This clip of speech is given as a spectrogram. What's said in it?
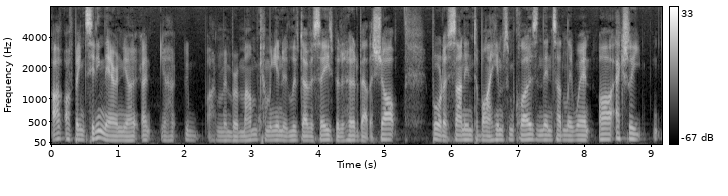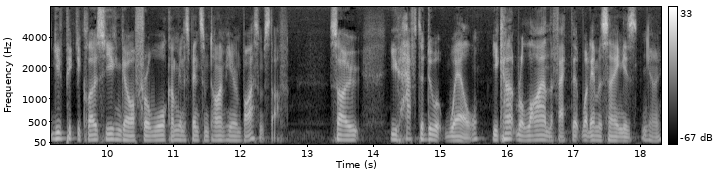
I've, I've been sitting there, and you know, and, you know, I remember a mum coming in who lived overseas but had heard about the shop, brought her son in to buy him some clothes, and then suddenly went, "Oh, actually, you've picked your clothes, so you can go off for a walk. I'm going to spend some time here and buy some stuff." So you have to do it well. You can't rely on the fact that what Emma's saying is, you know,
